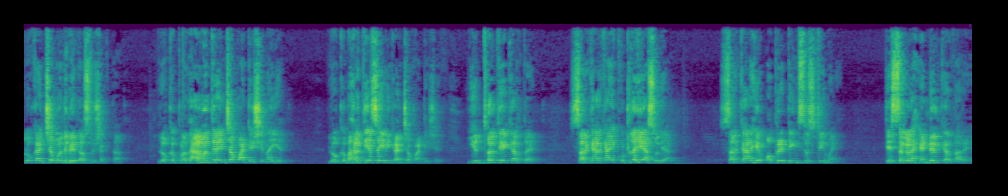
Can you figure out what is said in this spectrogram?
लोकांचे मतभेद असू शकतात. लोक प्रधानमंत्र्यांच्या पाठीशी नाहीयेत. लोक भारतीय सैनिकांच्या पाठीशी आहेत. युद्ध ते करतायत. सरकार काय कुठलंही असू द्या सरकार हे ऑपरेटिंग सिस्टीम आहे. ते सगळं हँडल करणार आहे.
